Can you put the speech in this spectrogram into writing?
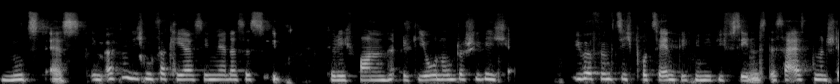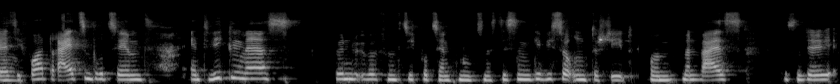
nutzt es. Im öffentlichen Verkehr sehen wir, dass es natürlich von Region unterschiedlich über 50 Prozent definitiv sind. Das heißt, man stellt sich vor, 13 Prozent entwickeln es, über 50 Prozent nutzen es. Das ist ein gewisser Unterschied. Und man weiß, dass natürlich,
